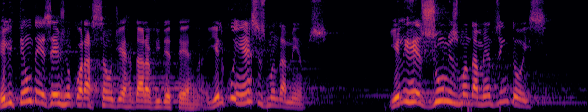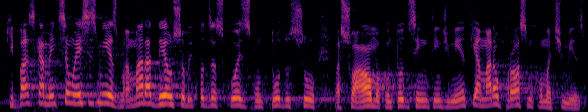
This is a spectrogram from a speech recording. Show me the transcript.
ele tem um desejo no coração de herdar a vida eterna, e ele conhece os mandamentos. E ele resume os mandamentos em dois, que basicamente são esses mesmos: amar a Deus sobre todas as coisas, com todo o seu, com a sua alma, com todo o seu entendimento, e amar ao próximo como a ti mesmo.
